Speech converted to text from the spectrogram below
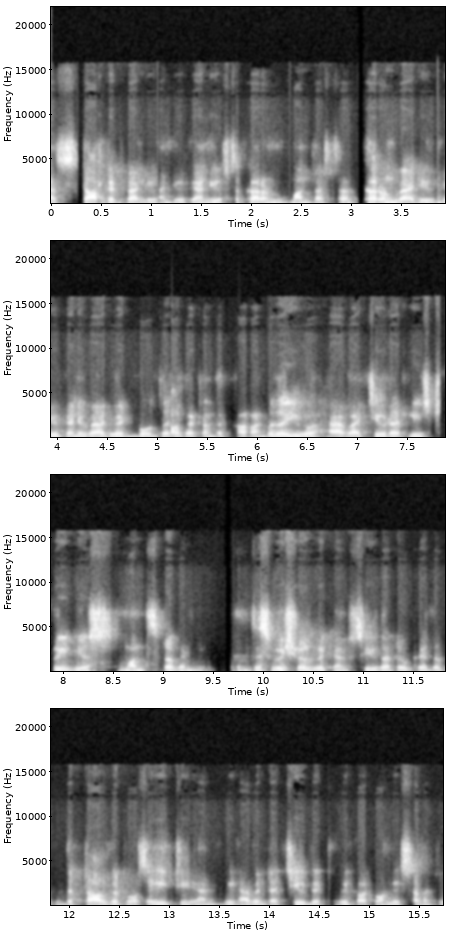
as target value and you can use the current month as the current value. You can evaluate both the target and the current whether you have achieved at least previous month's revenue. In this visual, we can see that, okay, the, the target was 80 and we haven't achieved it. We got only 70.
